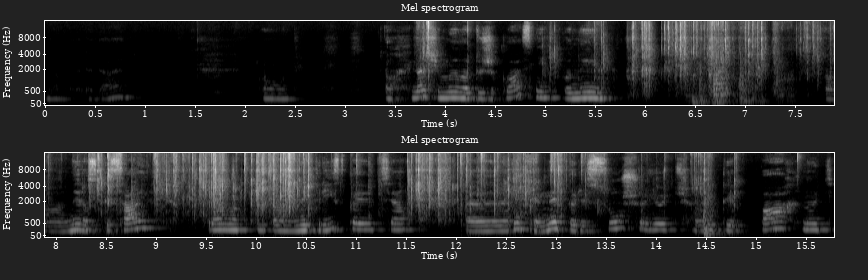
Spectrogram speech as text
воно виглядає. От. Ой, наші мила дуже класні. Вони не розкисають, прямо там не тріскаються. Е, Руки не пересушують, руки пахнуть.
